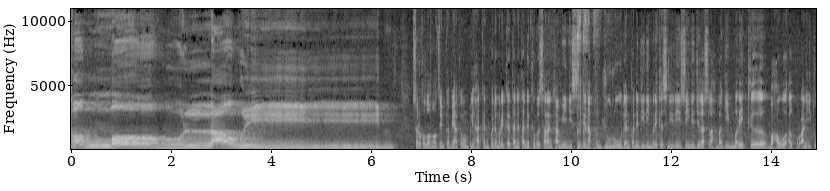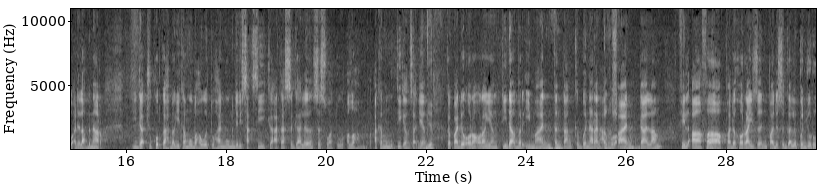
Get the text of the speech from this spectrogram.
صدق الله العظيم Surah Allah Nazim kami akan memperlihatkan kepada mereka tanda-tanda kebesaran kami di segenap penjuru dan pada diri mereka sendiri sehingga jelaslah bagi mereka bahawa Al-Quran itu adalah benar. Tidak cukupkah bagi kamu bahawa Tuhanmu menjadi saksi ke atas segala sesuatu? Allah akan membuktikan Ustaz ya Ya. kepada orang-orang yang tidak beriman mm-hmm. tentang kebenaran Al-Quran dalam fil afaq pada horizon pada segala penjuru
